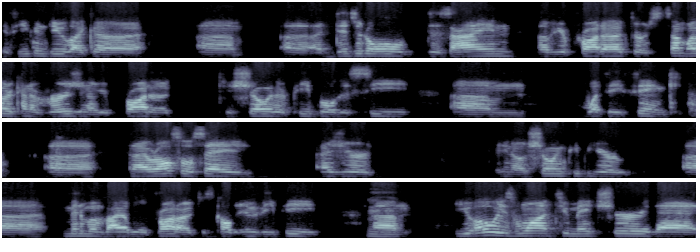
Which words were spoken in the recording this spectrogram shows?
If you can do like a um, a digital design of your product or some other kind of version of your product to show other people to see um, what they think. Uh, and I would also say, as you're, you know, showing people your uh, minimum viable product, it's called MVP. Mm-hmm. Um, you always want to make sure that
